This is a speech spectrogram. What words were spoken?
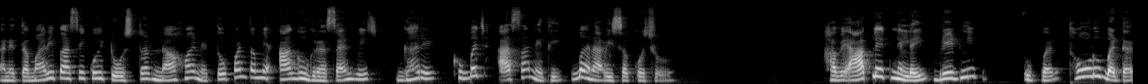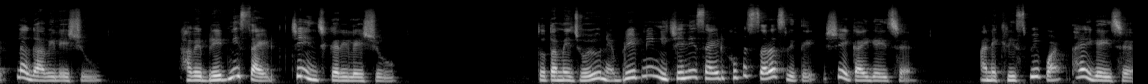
અને તમારી પાસે કોઈ ટોસ્ટર ના હોય ને તો પણ તમે આ ઘૂઘરા સેન્ડવિચ ઘરે ખૂબ જ આસાનીથી બનાવી શકો છો. હવે આ પ્લેટને લઈ બ્રેડની ઉપર થોડું બટર લગાવી લેશું. હવે બ્રેડની સાઈડ ચેન્જ કરી લઈશું તો તમે જોયું ને, બ્રેડની નીચેની સાઈડ ખૂબ જ સરસ રીતે શેકાઈ ગઈ છે અને ક્રિસ્પી પણ થઈ ગઈ છે.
